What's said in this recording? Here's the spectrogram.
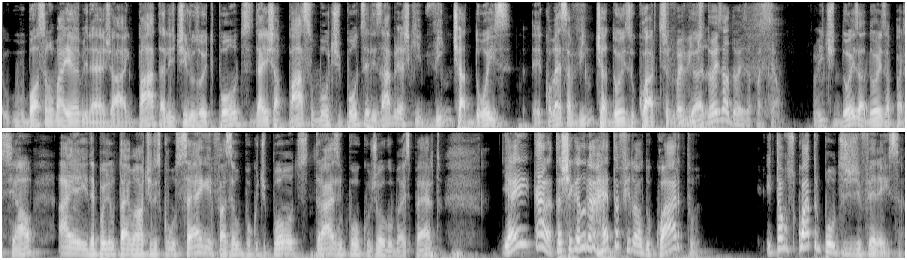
O Boston no Miami, né? Já empata ali, tira os oito pontos, daí já passa um monte de pontos. Eles abrem acho que 20 a 2. eh, Começa 20 a 2 o quarto, se eu não Foi me engano. 22 a 2 a parcial. 22 a 2 a parcial. Aí depois de um timeout eles conseguem fazer um pouco de pontos, trazem um pouco o jogo mais perto. E aí, cara, tá chegando na reta final do quarto e tá uns quatro pontos de diferença.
